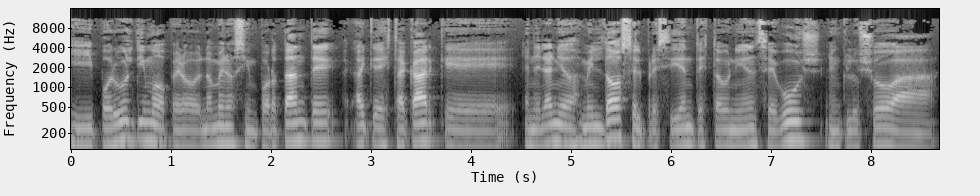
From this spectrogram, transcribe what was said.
Y por último, pero no menos importante, hay que destacar que en el año 2002 el presidente estadounidense Bush incluyó a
